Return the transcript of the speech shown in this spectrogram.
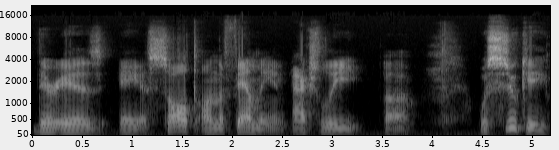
there is a assault on the family, and actually, uh, was Suki.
